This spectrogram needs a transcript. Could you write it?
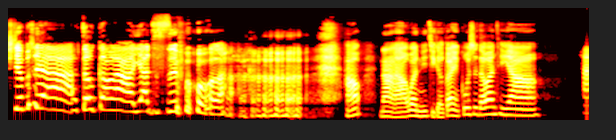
写不下，糟糕啦，鸭子撕破了。好，那问你几个关于故事的问题呀？好。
